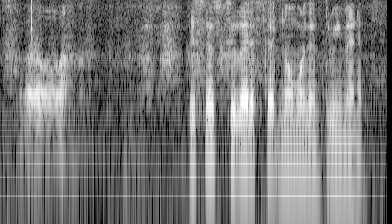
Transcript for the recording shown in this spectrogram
So it says to let it sit no more than three minutes.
